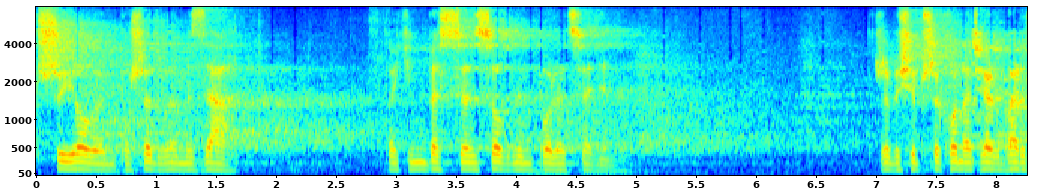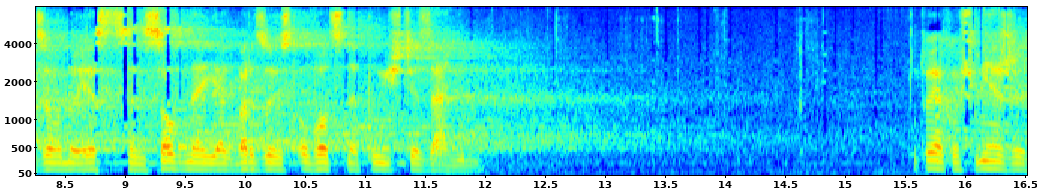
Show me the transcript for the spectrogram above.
przyjąłem, poszedłem za takim bezsensownym poleceniem? Żeby się przekonać, jak bardzo ono jest sensowne i jak bardzo jest owocne pójście za nim. To jakoś mierzy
